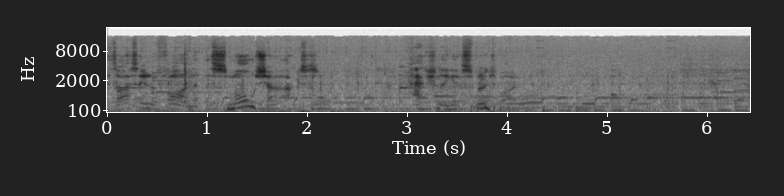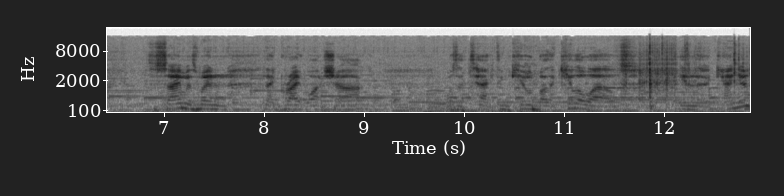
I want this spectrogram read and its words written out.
is I seem to find that the small sharks actually get spooked by it. It's the same as when that great white shark was attacked and killed by the killer whales in the canyon.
